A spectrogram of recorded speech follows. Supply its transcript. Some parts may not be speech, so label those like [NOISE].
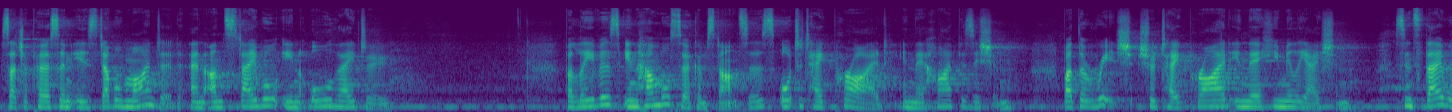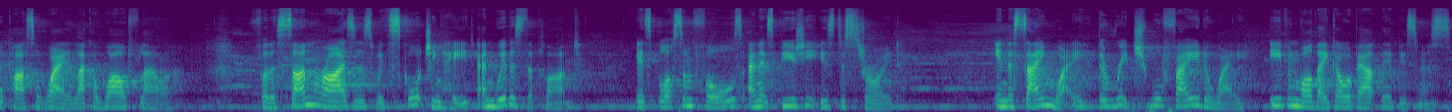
Such a person is double minded and unstable in all they do. Believers in humble circumstances ought to take pride in their high position, but the rich should take pride in their humiliation, since they will pass away like a wildflower. For the sun rises with scorching heat and withers the plant, its blossom falls and its beauty is destroyed. In the same way, the rich will fade away, even while they go about their business.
